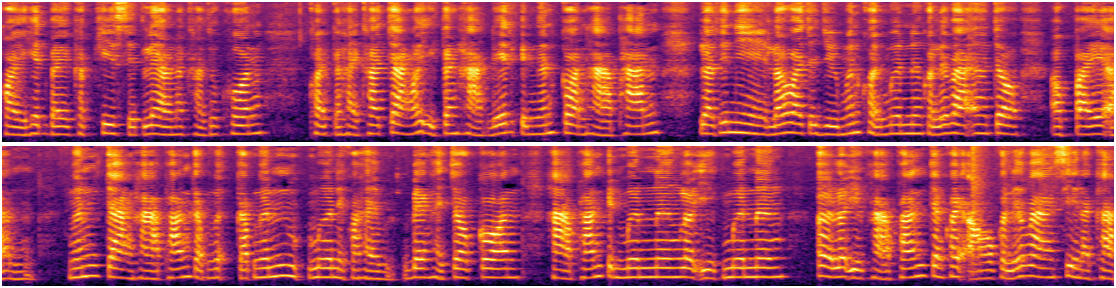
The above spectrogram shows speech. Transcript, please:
คอยเฮ็ดใบขับขี่เสร็จแล้วนะคะ ทุกคนคอยก็ให้ค่าจ้างแล้วอีกต่างหากเด็ดเป็นเงินก่อนหาพันแล้วที่นี่แล้วว่าจะยืมเงินข่อยหมื่นหนึงข่อยเลยว่าเออจ้าเอาไปอันเงินจ้างหาพันกับกับเงินหมื่นนี่ขอให้แบ่งให้เจ้าก่อนหาพันเป็นหมื่นหนึงแล้วอีกหมื่นหนึงเออเราอีกหาพันจังค่อยเอาก็เลยวางสินะคะ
